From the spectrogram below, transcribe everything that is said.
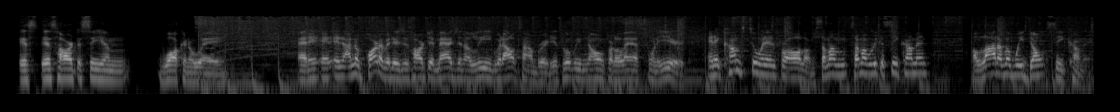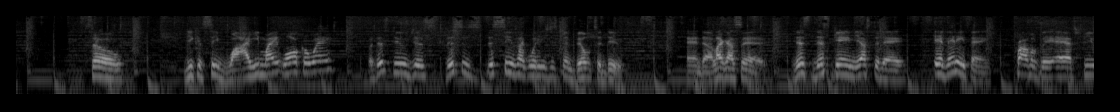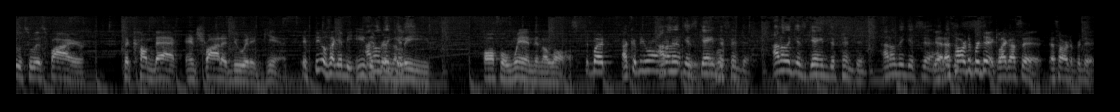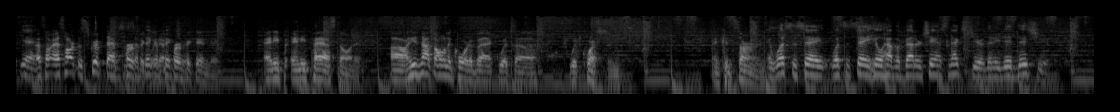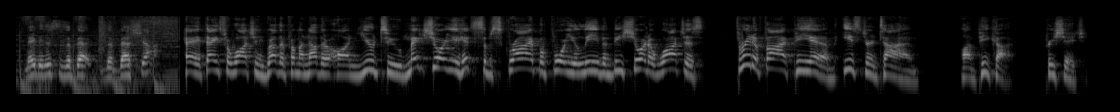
It's it's hard to see him walking away and, and, and, I know part of it is just hard to imagine a league without Tom Brady. It's what we've known for the last 20 years. And it comes to an end for all of them. Some of them, some of them we can see coming. A lot of them we don't see coming. So you can see why he might walk away. But this dude just, this is, this seems like what he's just been built to do. And uh, like I said, this, this game yesterday, if anything, probably adds fuel to his fire to come back and try to do it again. It feels like it'd be easier for him to leave off a win than a loss. But I could be wrong. I don't think it's game dependent. I don't think it's game dependent. I don't think it's that. Yeah, that's hard to predict. Like I said, that's hard to predict. Yeah, that's hard, that's hard to script that perfectly, that picture. perfect ending. And he and he passed on it. Uh, he's not the only quarterback with uh, with questions and concerns. And what's to say? What's to say he'll have a better chance next year than he did this year? Maybe this is a bet, the best shot. Hey, thanks for watching Brother from Another on YouTube. Make sure you hit subscribe before you leave and be sure to watch us 3 to 5 p.m. Eastern Time on Peacock. Appreciate you.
